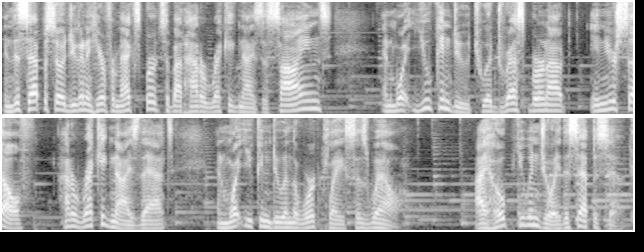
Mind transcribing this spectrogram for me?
In this episode, you're going to hear from experts about how to recognize the signs and what you can do to address burnout in yourself, how to recognize that, and what you can do in the workplace as well. I hope you enjoy this episode.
